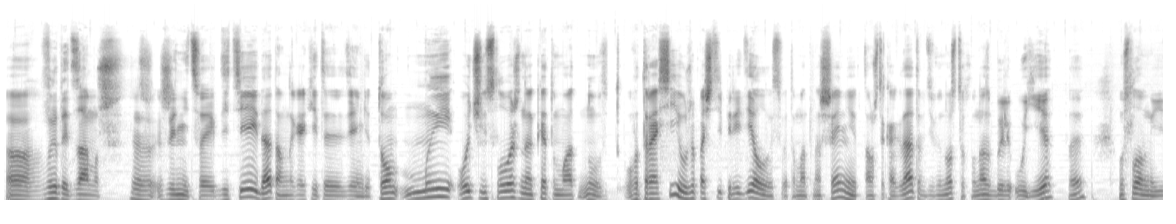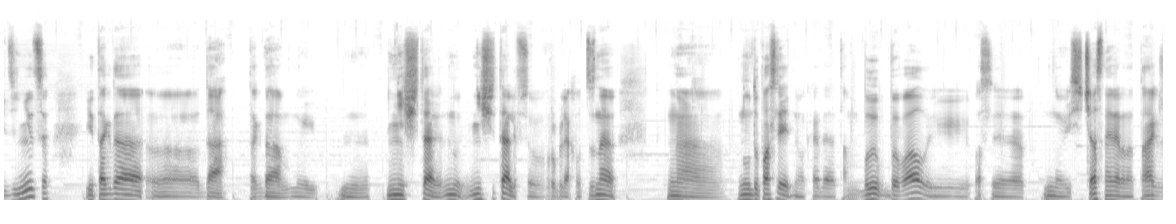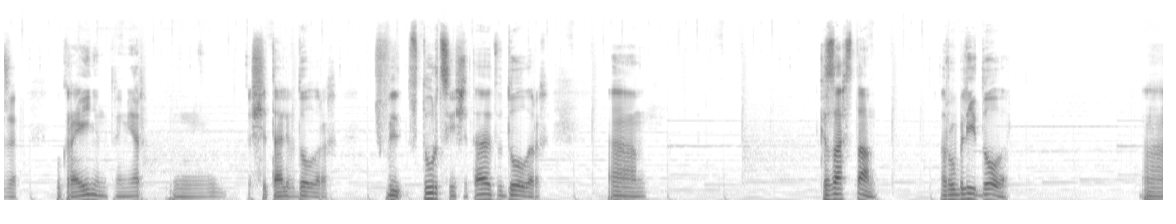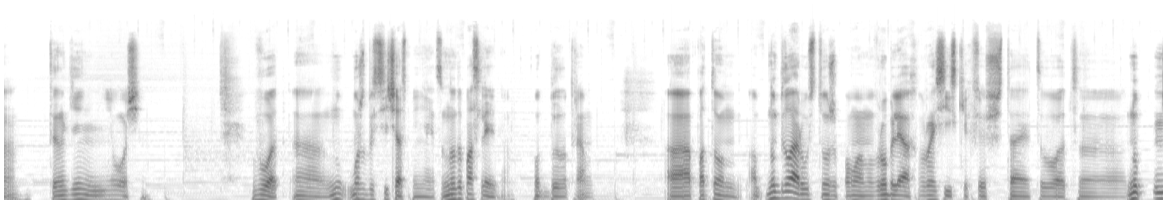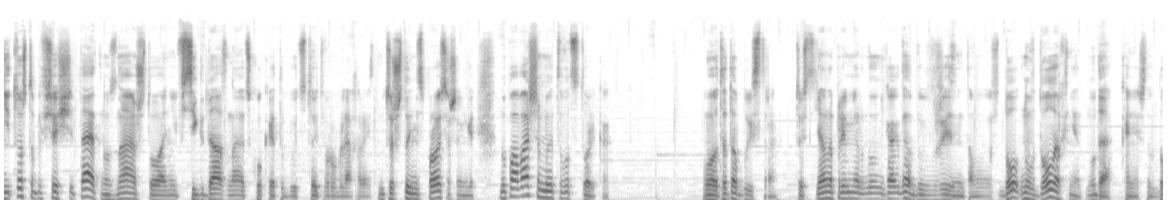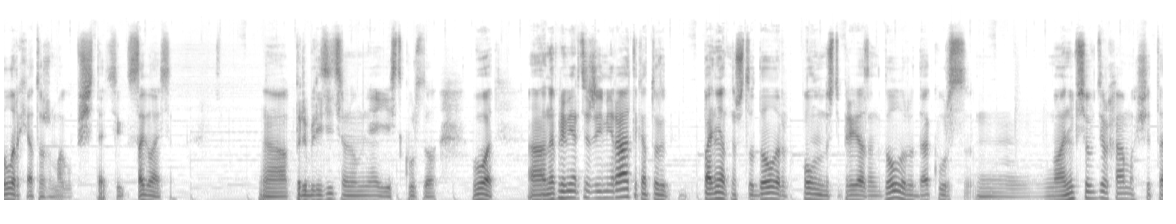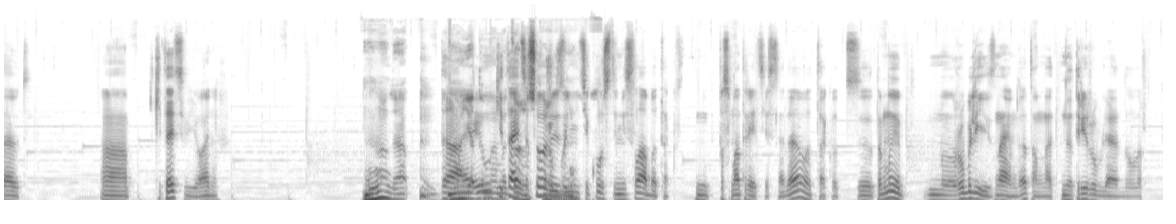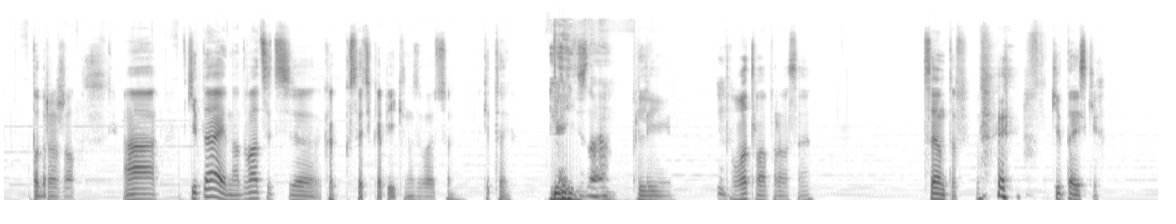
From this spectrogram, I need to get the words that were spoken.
выдать замуж, женить своих детей, да, там на какие-то деньги, то мы очень сложно к этому, ну, вот Россия уже почти переделалась в этом отношении, потому что когда-то в 90-х у нас были УЕ, да, условные единицы, и тогда, э, да, тогда мы не считали, ну, не считали все в рублях. Вот знаю, на, ну, до последнего, когда там бывал, и после, ну, и сейчас, наверное, также Украине, например, считали в долларах. В, в Турции считают в долларах. А, Казахстан. Рубли, доллар. А, тенге не очень. Вот. А, ну, может быть, сейчас меняется, но до последнего. Вот было прям. А потом, а, ну, Беларусь тоже, по-моему, в рублях, в российских все считает. Вот. А, ну, не то чтобы все считает, но знаю, что они всегда знают, сколько это будет стоить в рублях. Ну, то, что не спросишь, они говорят, ну, по-вашему, это вот столько. Вот, это быстро. То есть я, например, ну, никогда бы в жизни там, в дол... ну, в долларах нет. Ну да, конечно, в долларах я тоже могу посчитать, согласен. А, приблизительно у меня есть курс доллара. Вот. А, например, те же Эмираты, которые понятно, что доллар полностью привязан к доллару, да, курс, но они все в дирхамах считают. А китайцы в юанях. Ну да. Да, ну, я и думаю, у китайцев тоже, тоже извините, курс-то не слабо так посмотреть, если, да, вот так вот. Это мы рубли знаем, да, там на, на 3 рубля доллар подорожал. А в Китае на 20, э, как, кстати, копейки называются в Китае? Я не знаю. Блин, вот вопрос, а. Центов китайских.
